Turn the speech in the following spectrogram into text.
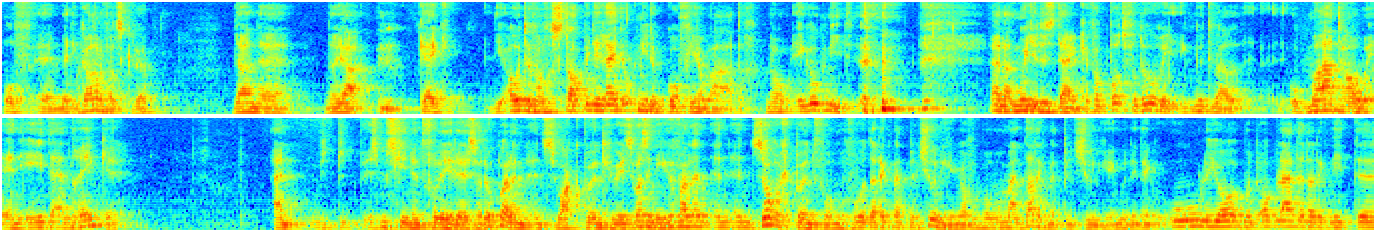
of eh, met die carnavalsclub, dan, eh, nou ja, kijk, die auto van Verstappen die rijdt ook niet op koffie en water. Nou, ik ook niet. en dan moet je dus denken van potverdorie, ik moet wel ook maat houden in eten en drinken. En is misschien in het verleden is dat ook wel een, een zwak punt geweest. Het was in ieder geval een, een, zorgpunt voor me voordat ik met pensioen ging. Of op het moment dat ik met pensioen ging. Want ik denk, oeh Leo, ik moet opletten dat ik niet uh,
